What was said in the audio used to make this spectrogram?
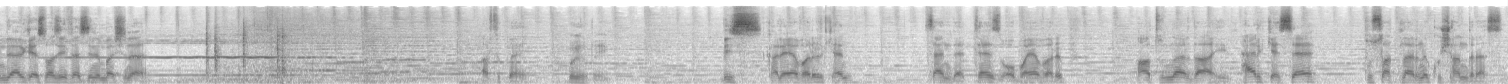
Şimdi herkes vazifesinin başına. Artık Bey. Buyur beyim. Biz kaleye varırken sen de tez obaya varıp hatunlar dahil herkese pusatlarını kuşandırasın.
